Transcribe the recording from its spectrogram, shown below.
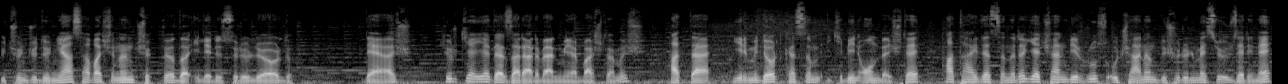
3. Dünya Savaşı'nın çıktığı da ileri sürülüyordu. DAEŞ, Türkiye'ye de zarar vermeye başlamış, hatta 24 Kasım 2015'te Hatay'da sınırı geçen bir Rus uçağının düşürülmesi üzerine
